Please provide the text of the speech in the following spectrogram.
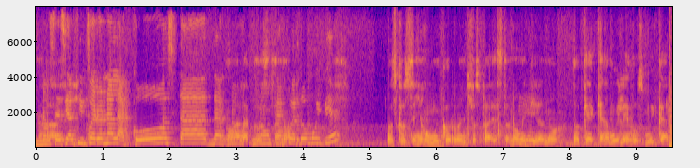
no sé si al fin fueron a la costa, no, me acuerdo muy bien. Los costeños son muy corronchos para esto, no, mentiras, no, no queda, muy lejos, muy caro.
